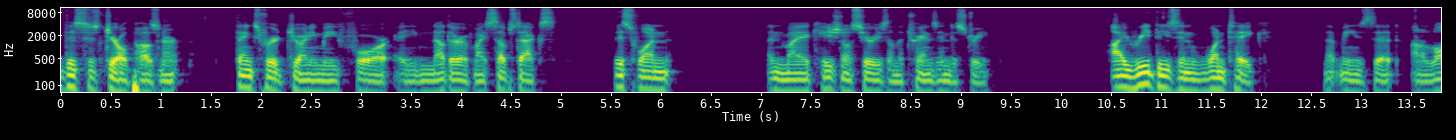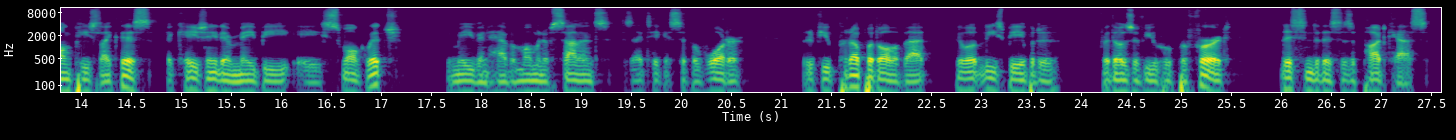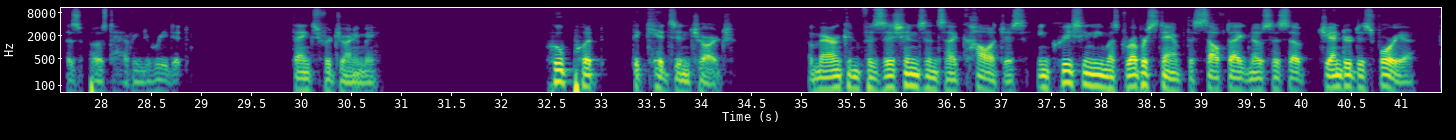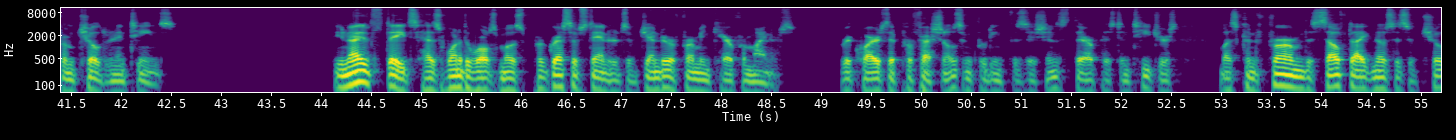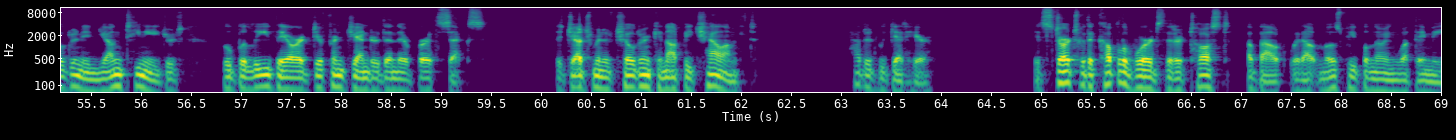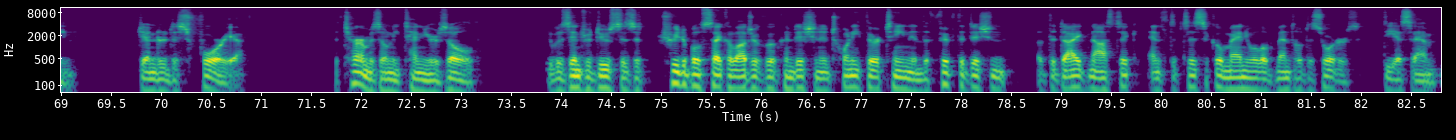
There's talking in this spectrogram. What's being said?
This is Gerald Posner. Thanks for joining me for another of my Substacks. This one in my occasional series on the trans industry. I read these in one take. That means that on a long piece like this, occasionally there may be a small glitch. You may even have a moment of silence as I take a sip of water. But if you put up with all of that, you'll at least be able to, for those of you who prefer it, listen to this as a podcast as opposed to having to read it. Thanks for joining me. Who put the kids in charge? American physicians and psychologists increasingly must rubber stamp the self diagnosis of gender dysphoria from children and teens. The United States has one of the world's most progressive standards of gender affirming care for minors. It requires that professionals, including physicians, therapists, and teachers, must confirm the self diagnosis of children and young teenagers who believe they are a different gender than their birth sex. The judgment of children cannot be challenged. How did we get here? It starts with a couple of words that are tossed about without most people knowing what they mean gender dysphoria. The term is only 10 years old. It was introduced as a treatable psychological condition in 2013 in the fifth edition of the Diagnostic and Statistical Manual of Mental Disorders, DSM.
